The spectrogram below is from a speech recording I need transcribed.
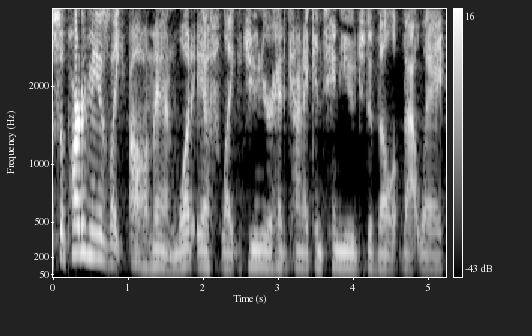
so part of me is like, oh man, what if like Junior had kind of continued to develop that way?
